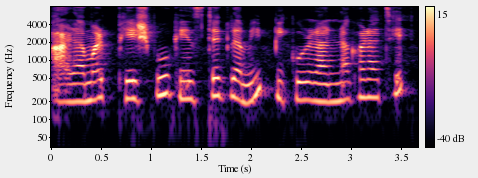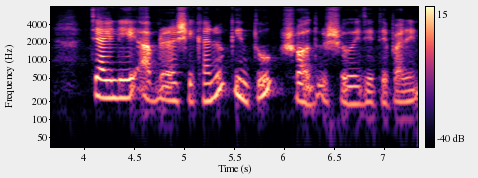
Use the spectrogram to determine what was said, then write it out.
আর আমার ফেসবুক ইনস্টাগ্রামে পিকোর রান্নাঘর আছে। চাইলে আপনারা সেখানেও কিন্তু সদস্য হয়ে যেতে পারেন।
